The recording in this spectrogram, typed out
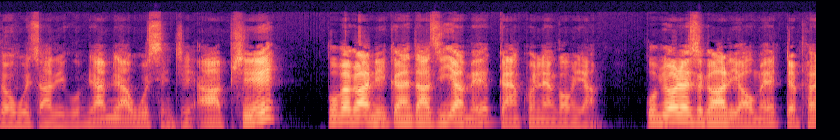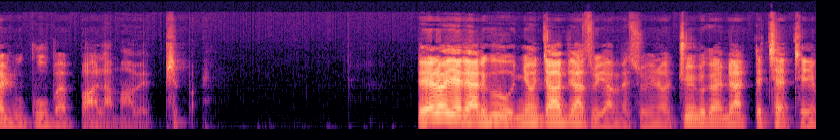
သောဝတ်စားတွေကိုများများဝတ်ဆင်ခြင်းအပြင်ကိုယ့်ဘက်ကနေကံသာစည်းရမယ်ကံခွင်လန်းကောင်းရမယ်ကိုပြောတဲ့စကားတွေအောင်မယ်တစ်ဖက်လူကိုယ့်ဘက်ပါလာမှာပဲဖြစ်ပါ တဲတော့ရတာတခုကိုညွန်ကြားပြဆိုရမယ်ဆိုရင်တော့ကျွေပကံပြတစ်ချက်သေး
